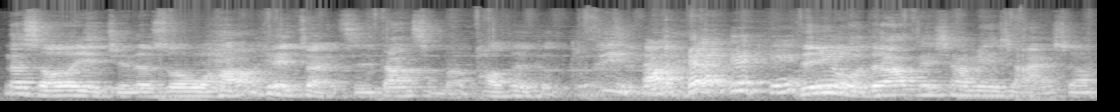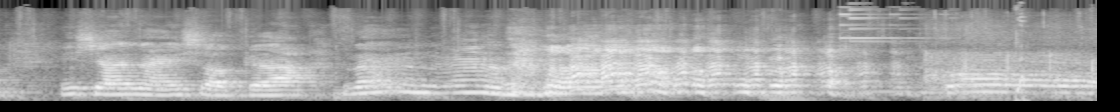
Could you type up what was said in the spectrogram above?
那时候也觉得说，我好像可以转职当什么 Porter 哥哥，因为我都要跟下面小孩说，你喜欢哪一首歌啊？那那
